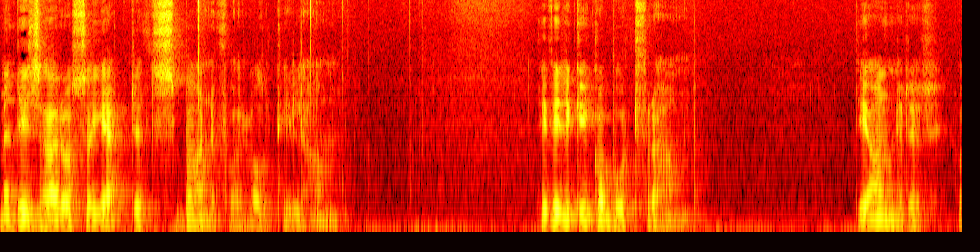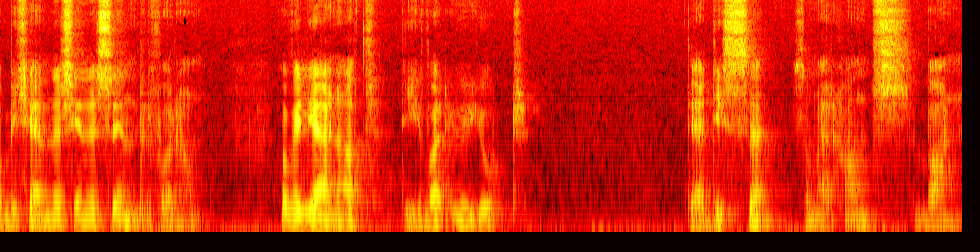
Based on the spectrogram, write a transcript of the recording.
Men disse har også hjertets barneforhold til ham. De vil ikke gå bort fra ham. De angrer og bekjenner sine synder for ham og vil gjerne at de var ugjort. Det er disse som er hans barn.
